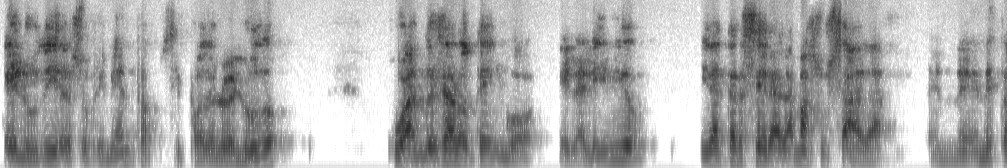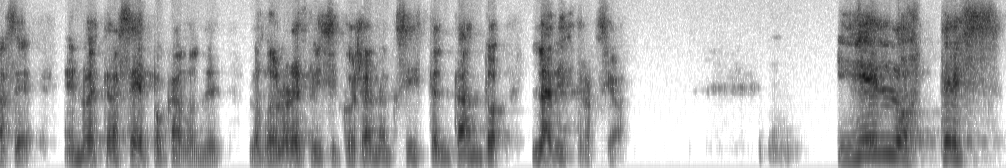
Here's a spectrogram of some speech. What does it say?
eludir el sufrimiento, si puedo lo eludo. Cuando ya lo tengo, el alivio. Y la tercera, la más usada en, estas, en nuestras épocas, donde los dolores físicos ya no existen tanto, la distracción. Y en los tres,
